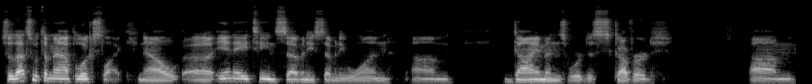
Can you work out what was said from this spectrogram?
So that's what the map looks like. Now, uh, in 1870 71, um, diamonds were discovered um,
